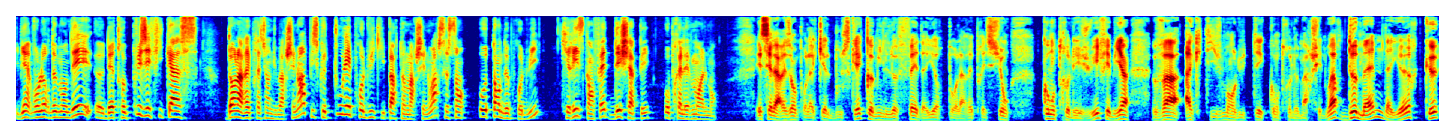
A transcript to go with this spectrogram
eh bien, vont leur demander euh, d'être plus efficaces dans la répression du marché noir, puisque tous les produits qui partent au marché noir, ce sont autant de produits qui risquent en fait d'échapper au prélèvement allemand. Et c'est la raison pour laquelle Bousquet, comme il le fait d'ailleurs pour la répression contre les juifs, eh bien, va activement lutter contre le marché noir, de même d'ailleurs que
